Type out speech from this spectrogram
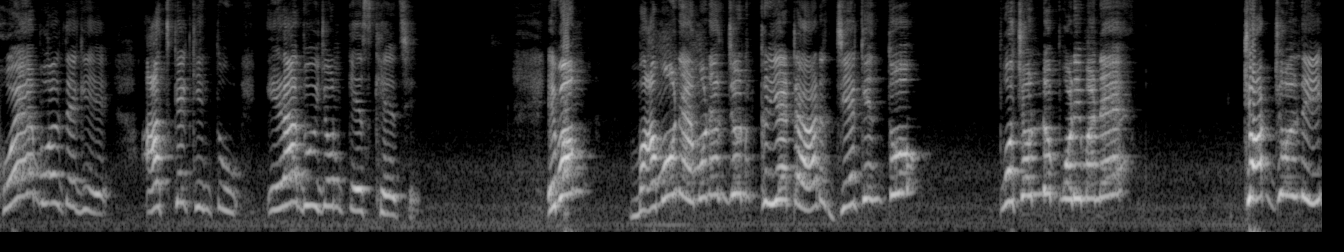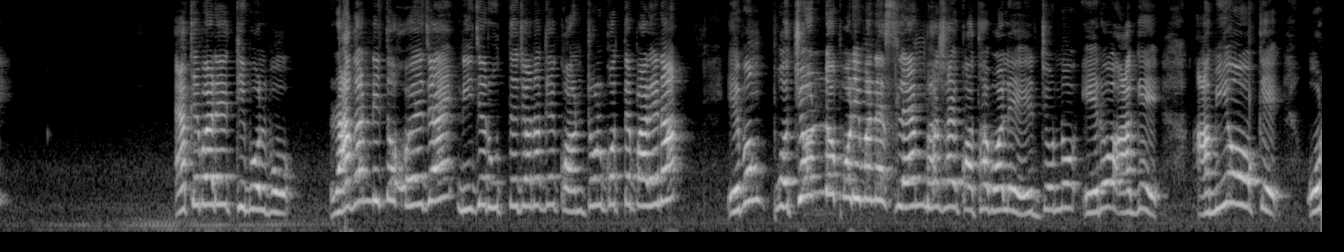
হয়ে বলতে গিয়ে আজকে কিন্তু এরা দুইজন কেস খেয়েছে। এবং মামুন এমন একজন ক্রিয়েটার যে কিন্তু প্রচণ্ড পরিমাণে চটজলদি একেবারে কি বলব, রাগান্বিত হয়ে যায়, নিজের উত্তেজনাকে কন্ট্রোল করতে পারে না এবং প্রচণ্ড পরিমাণে স্ল্যাং ভাষায় কথা বলে। এর জন্য এরও আগে আমিও ওকে ওর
